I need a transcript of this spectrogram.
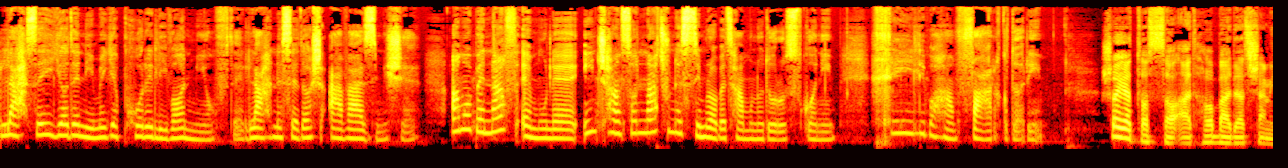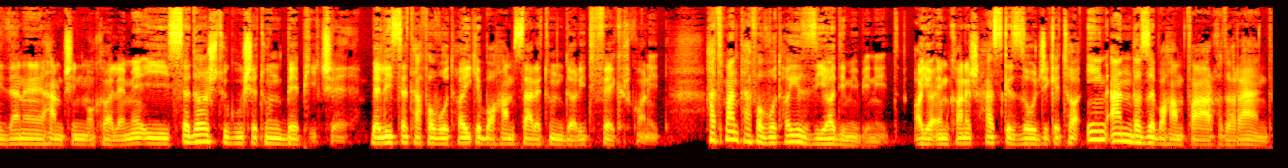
لحظه یاد نیمه پر لیوان میفته لحن صداش عوض میشه. اما به نفعمونه این چند سال نتونستیم رابطمون رو درست کنیم. خیلی با هم فرق داریم. شاید تا ساعتها بعد از شنیدن همچین مکالمه ای صداش تو گوشتون بپیچه. به لیست تفاوتهایی که با همسرتون دارید فکر کنید. حتما تفاوتهای زیادی می‌بینید. آیا امکانش هست که زوجی که تا این اندازه با هم فرق دارند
